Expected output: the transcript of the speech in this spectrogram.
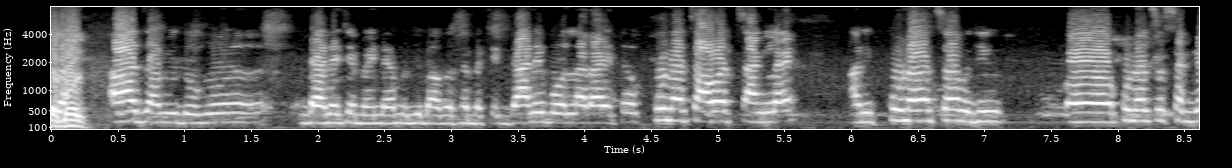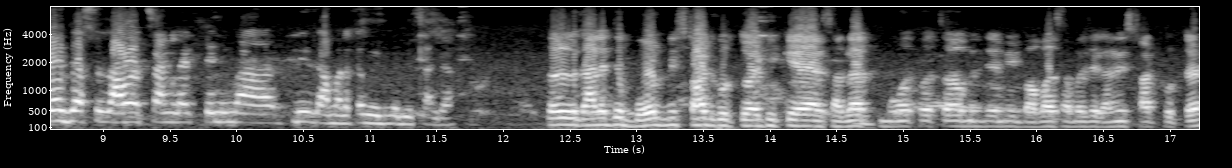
चल बोल. आज आम्ही दोघं गाण्याच्या भेंड्या म्हणजे बाबासाहेबांचे गाणे बोलणार आहे. तर कुणाचा आवाज चांगला आहे आणि कुणाचा म्हणजे अं, कुणाचा सगळ्यात जास्त आवाज चांगला आहे त्यांनी प्लीज आम्हाला कमेंटमध्ये सांगा. तर गाण्याचे बोल मी स्टार्ट करतोय ठीक आहे. सगळ्यात महत्वाचं म्हणजे मी बाबासाहेबांचे गाणे स्टार्ट करतोय.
